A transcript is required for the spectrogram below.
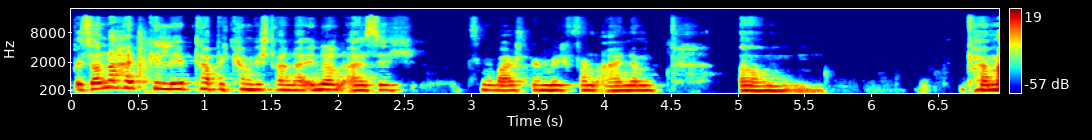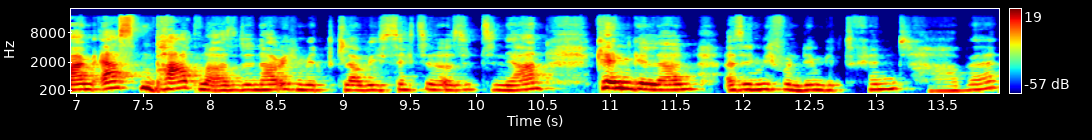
Besonderheit gelebt habe, ich kann mich daran erinnern, als ich zum Beispiel mich von einem, ähm, von meinem ersten Partner, also den habe ich mit, glaube ich, 16 oder 17 Jahren kennengelernt, als ich mich von dem getrennt habe.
